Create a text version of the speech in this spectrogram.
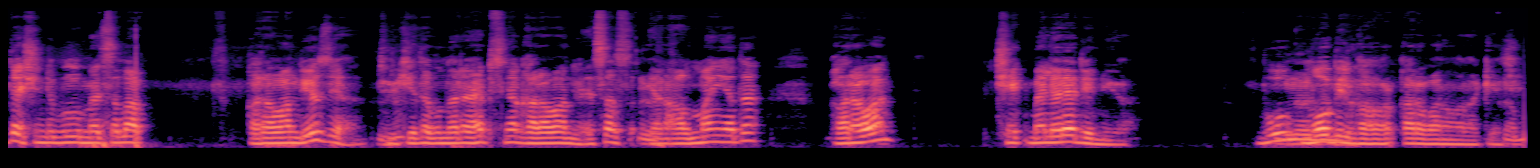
Bir de şimdi bu mesela karavan diyoruz ya. Türkiye'de bunlara hepsine karavan diyor. Esas yani Almanya'da karavan çekmelere deniyor. Bu Bunlar mobil deniyor. kar- karavan olarak geçiyor. Ya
